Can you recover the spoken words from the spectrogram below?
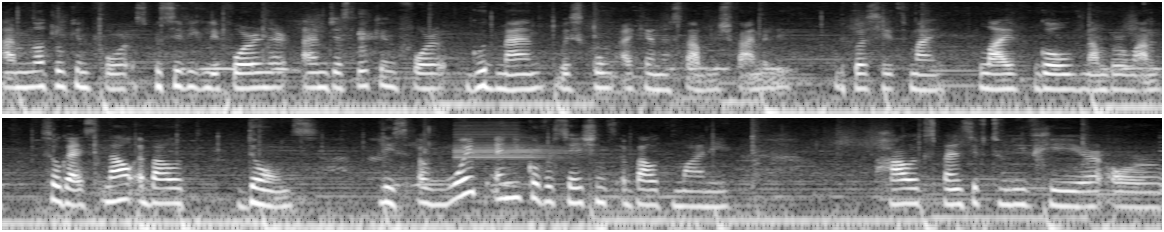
I'm not looking for specifically foreigner. I'm just looking for a good man with whom I can establish family because it's my life goal number one. So guys, now about don'ts. Please avoid any conversations about money, how expensive to live here or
